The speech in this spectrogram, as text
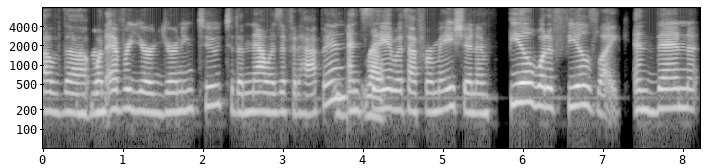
of the mm-hmm. whatever you're yearning to to the now as if it happened and right. say it with affirmation and feel what it feels like. And then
